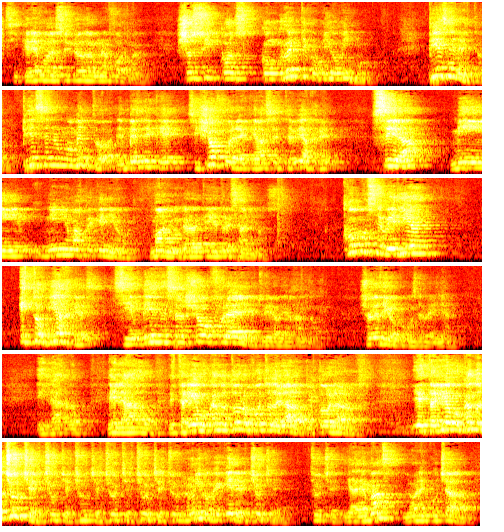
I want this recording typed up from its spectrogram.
si queremos decirlo de alguna forma. Yo soy congruente conmigo mismo. Piensen en esto, piensen en un momento, en vez de que si yo fuera el que hace este viaje, sea mi niño más pequeño, Manu, que ahora tiene tres años. ¿Cómo se verían estos viajes si en vez de ser yo fuera él que estuviera viajando? Yo les digo cómo se verían helado, helado. Estaría buscando todos los puestos de helado por todos lados. Y estaría buscando chuche, chuche, chuche, chuche, chuche, chuche. Lo único que quiere es chuche, chuche. Y además lo han escuchado.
